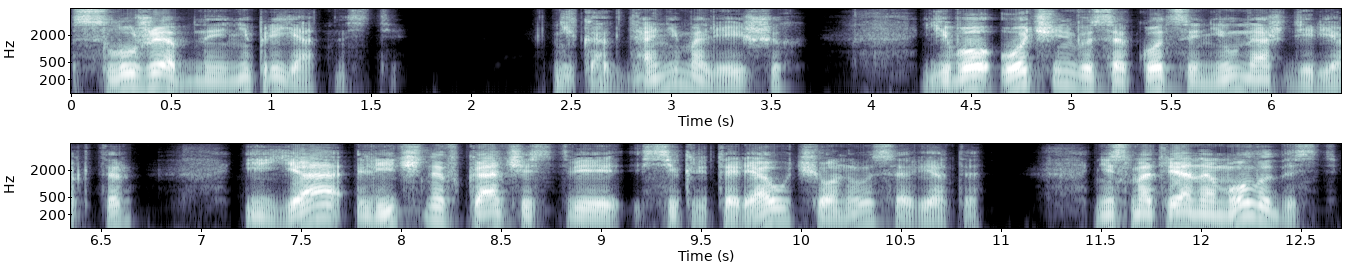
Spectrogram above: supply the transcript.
служебные неприятности? Никогда ни малейших. Его очень высоко ценил наш директор, и я лично в качестве секретаря ученого совета. Несмотря на молодость,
